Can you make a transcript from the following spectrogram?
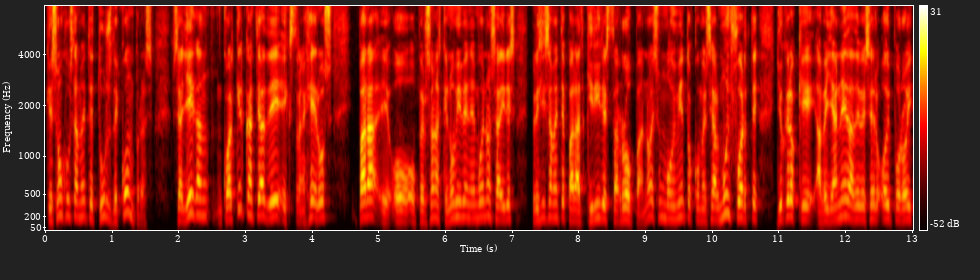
que son justamente tours de compras. O sea, llegan cualquier cantidad de extranjeros para, eh, o, personas que no viven en Buenos Aires precisamente para adquirir esta ropa. ¿no? Es un movimiento comercial muy fuerte. Yo creo que Avellaneda debe ser hoy por hoy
